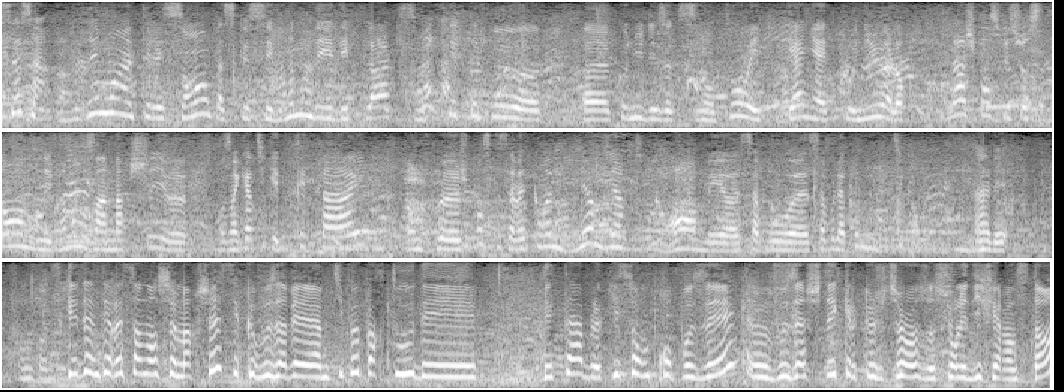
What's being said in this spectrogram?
ça, c'est vraiment intéressant parce que c'est vraiment des, plats qui sont très très peu connus des Occidentaux et qui gagnent à être connus. Alors là, je pense que sur stand, on est vraiment dans un marché, euh, dans un quartier qui est très taille. Donc euh, je pense que ça va être quand même bien bien piquant, mais euh, ça, vaut, ça vaut la peine de goûter quand même. Allez. Ce qui est intéressant dans ce marché, c'est que vous avez un petit peu partout des, des tables qui sont proposées. Vous achetez quelque chose sur les différents stands.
